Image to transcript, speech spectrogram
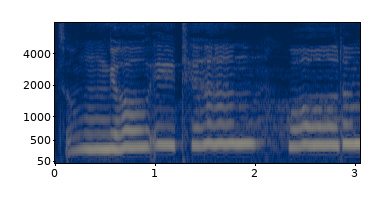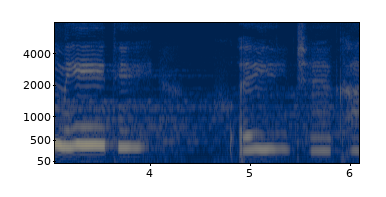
总有一天我的谜底会揭开。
